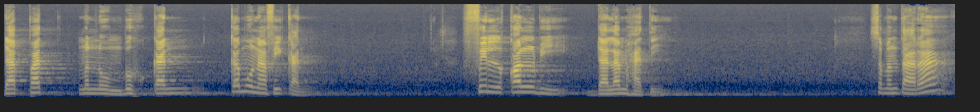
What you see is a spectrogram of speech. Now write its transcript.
dapat menumbuhkan kemunafikan fil qalbi dalam hati. Sementara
